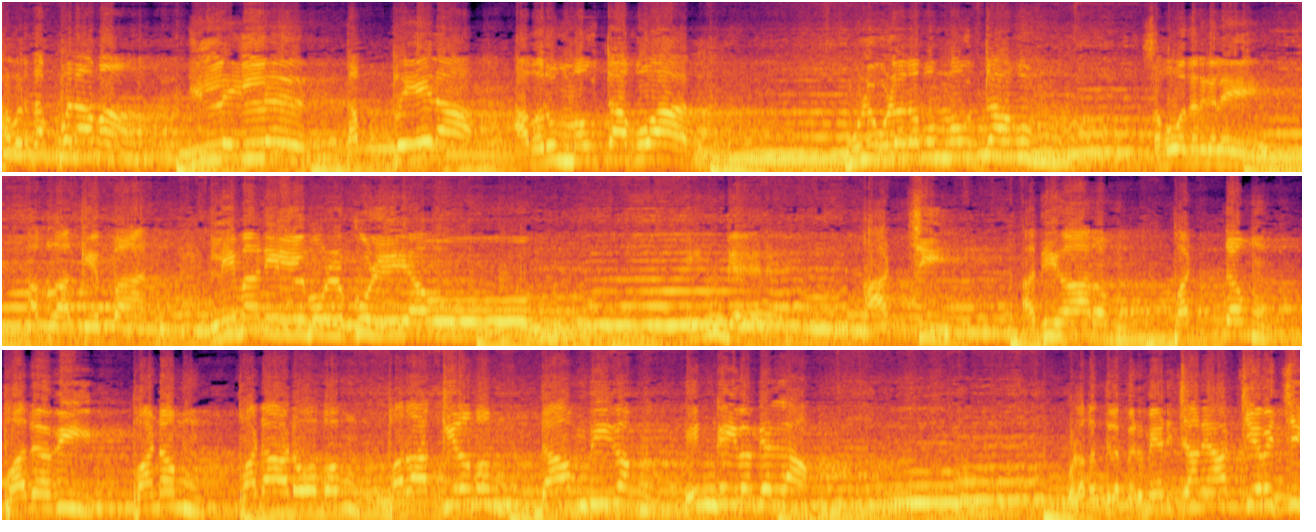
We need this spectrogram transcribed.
அவர் தப்பலாமா? இல்ல இல்ல. தப்பேடா. அவரும் மௌத்தாகுவார். முழு உலகமும் மௌத்தாகும். சகோதரர்களே அல்லாஹ் கேட்பான் லிமனில் முல்குல் எங்க? ஆட்சி. அதிகாரம் பட்டம் பதவி பணம் படாடோபம் பராக்கிரமம் தாம்பீகம் எங்க இவங்க எல்லாம்? உலகத்துல பெருமை அடிச்சானே ஆட்சியை வச்சு.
